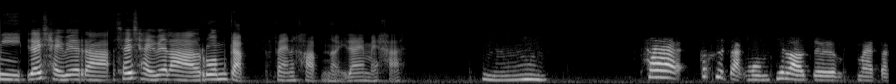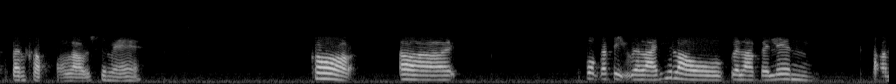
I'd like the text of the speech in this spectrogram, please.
มีได้ใช้เวลาใช้ใช้เวลาร่วมกับแฟนคลับหน่อยได้ไหมคะอืมถ้าก็คือจากมุมที่เราเจอมาจากแฟนคลับของเราใช่ไหมก็เอ่อ ปกติเวลาที่เราเวลาไปเล่น ตอน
